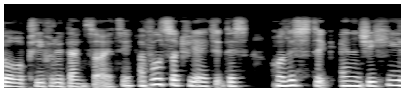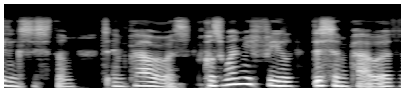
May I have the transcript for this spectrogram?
for people with anxiety, I've also created this holistic energy healing system to empower us. Because when we feel disempowered,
